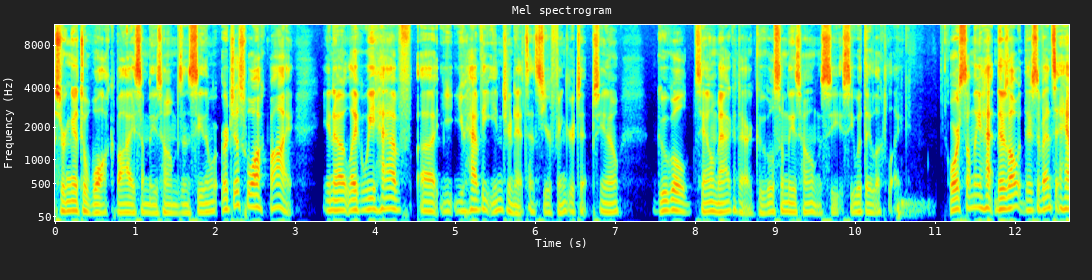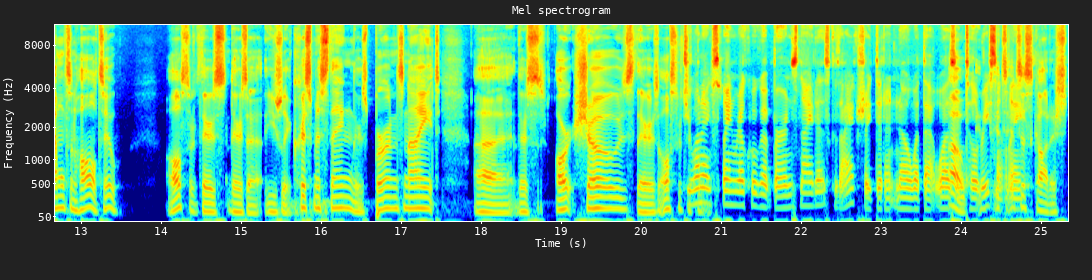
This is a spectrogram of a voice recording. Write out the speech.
So we're gonna get to walk by some of these homes and see them, or just walk by. You know, like we have, uh, you, you have the internet that's your fingertips. You know, Google Salem McIntire. Google some of these homes. See see what they look like. Or something. Ha- there's all there's events at Hamilton Hall too. All sorts. There's there's a usually a Christmas thing. There's Burns Night. Uh, there's art shows. There's all sorts Do you want to explain real quick what Burns Night is? Because I actually didn't know what that was Oh, until it- recently. It's, a Scottish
